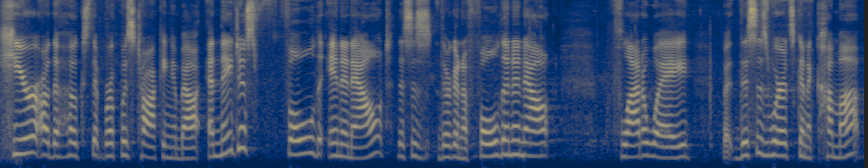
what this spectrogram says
Here are the hooks that Brooke was talking about, and they just fold in and out. This is, they're gonna fold in and out flat away, but this is where it's gonna come up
